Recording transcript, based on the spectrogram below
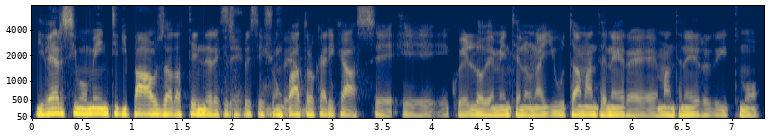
diversi momenti di pausa ad attendere che sì, su PlayStation confermo. 4 caricasse e, e, quello ovviamente non aiuta a mantenere, mantenere, il ritmo.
